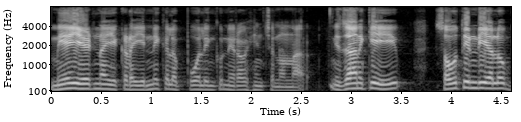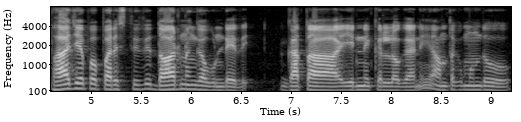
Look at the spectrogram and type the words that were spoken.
మే ఏడున ఇక్కడ ఎన్నికల పోలింగ్కు నిర్వహించనున్నారు. నిజానికి సౌత్ ఇండియాలో భాజపా పరిస్థితి దారుణంగా ఉండేది. గత ఎన్నికల్లో కానీ అంతకుముందు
